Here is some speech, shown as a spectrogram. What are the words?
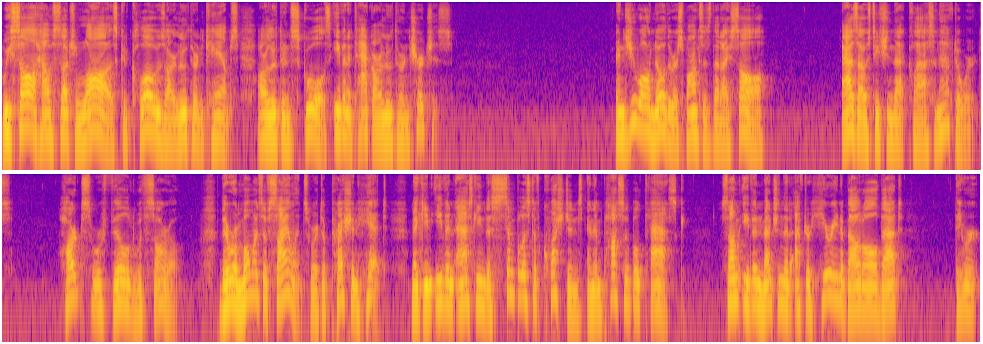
We saw how such laws could close our Lutheran camps, our Lutheran schools, even attack our Lutheran churches. And you all know the responses that I saw as I was teaching that class and afterwards. Hearts were filled with sorrow. There were moments of silence where depression hit making even asking the simplest of questions an impossible task. Some even mentioned that after hearing about all that, they were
